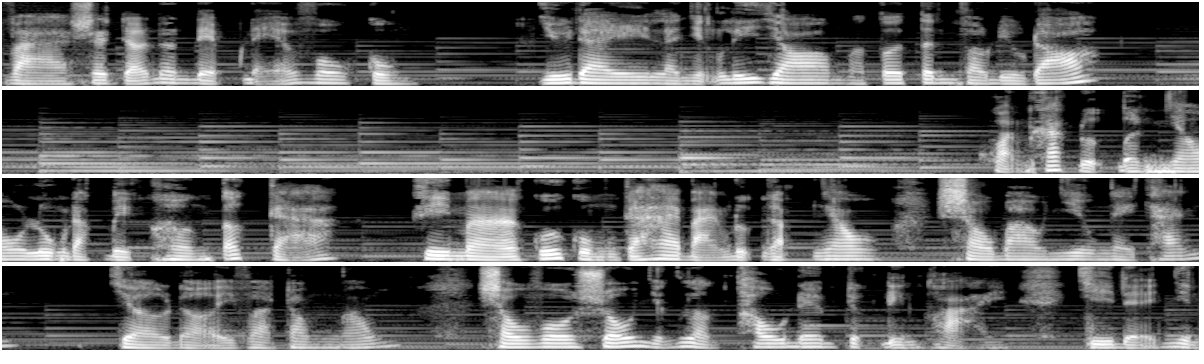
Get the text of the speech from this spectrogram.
và sẽ trở nên đẹp đẽ vô cùng. Dưới đây là những lý do mà tôi tin vào điều đó. Khoảnh khắc được bên nhau luôn đặc biệt hơn tất cả khi mà cuối cùng cả hai bạn được gặp nhau sau bao nhiêu ngày tháng chờ đợi và trông ngóng. Sau vô số những lần thâu đêm trực điện thoại, chỉ để nhìn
